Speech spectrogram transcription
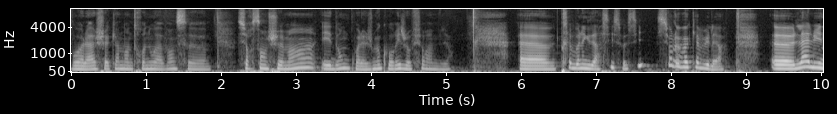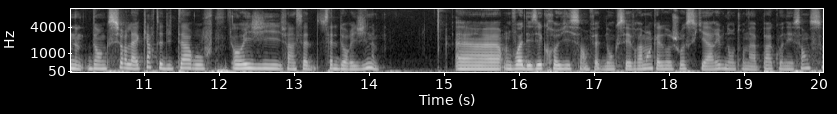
Voilà, chacun d'entre nous avance euh, sur son chemin et donc voilà, je me corrige au fur et à mesure. Euh, très bon exercice aussi sur le vocabulaire. Euh, la lune, donc sur la carte du tarot, enfin celle d'origine, euh, on voit des écrevisses en fait, donc c'est vraiment quelque chose qui arrive dont on n'a pas connaissance.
